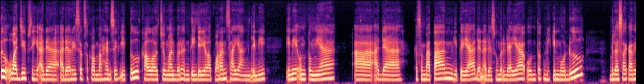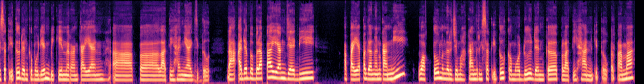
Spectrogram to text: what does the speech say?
itu wajib sih ada ada riset sekomprehensif itu. Kalau cuma berhenti jadi laporan sayang. Jadi ini untungnya uh, ada kesempatan gitu ya dan ada sumber daya untuk bikin modul berdasarkan riset itu dan kemudian bikin rangkaian uh, pelatihannya gitu. Nah, ada beberapa yang jadi apa ya pegangan kami waktu menerjemahkan riset itu ke modul dan ke pelatihan gitu. Pertama,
